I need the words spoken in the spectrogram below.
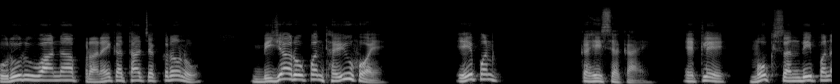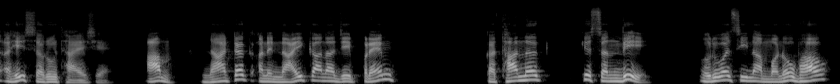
પુરુરવાના પ્રણયકથા ચક્રનું બીજારોપણ થયું હોય એ પણ કહી શકાય. એટલે મુખ સંધિ પણ અહીં શરૂ થાય છે. આમ નાટક અને નાયિકાના જે પ્રેમ કથાનક કે સંધિ, ઉર્વશીના મનોભાવ,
